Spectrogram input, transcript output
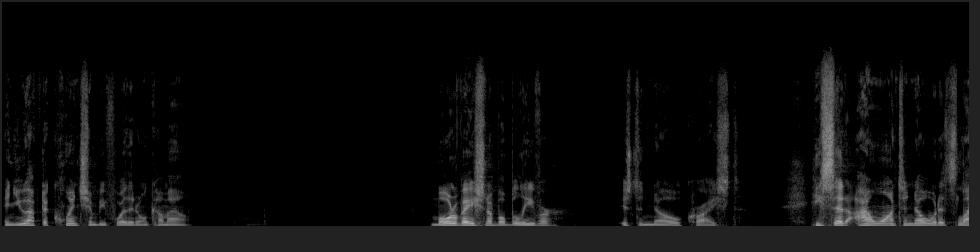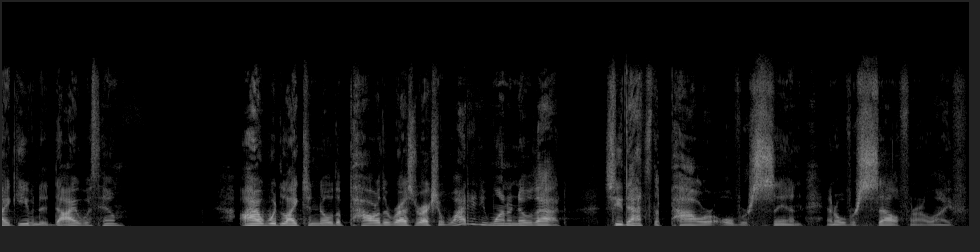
and you have to quench them before they don't come out. Motivation of a believer is to know Christ. He said, I want to know what it's like even to die with him. I would like to know the power of the resurrection. Why did he want to know that? See, that's the power over sin and over self in our life.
